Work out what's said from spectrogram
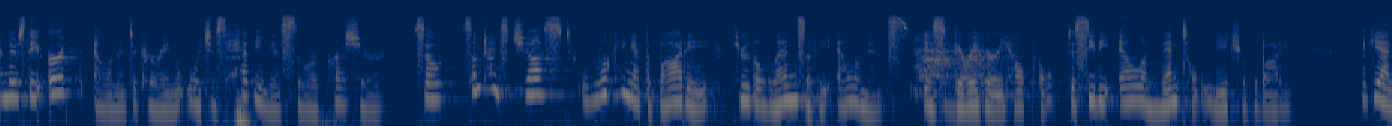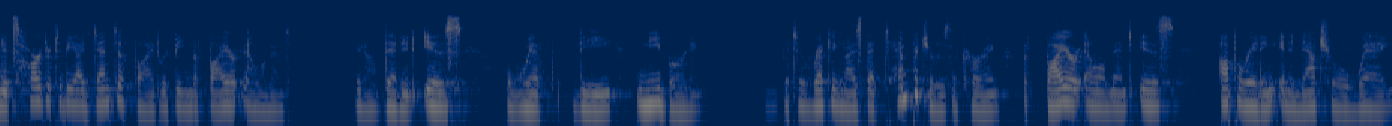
and there's the earth element occurring, which is heaviness or pressure. So sometimes just looking at the body through the lens of the elements is very, very helpful to see the elemental nature of the body. Again, it's harder to be identified with being the fire element, you know, than it is with the knee burning. You know, but to recognize that temperature is occurring, the fire element is operating in a natural way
